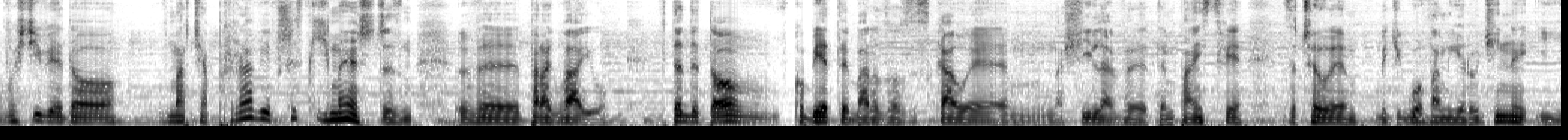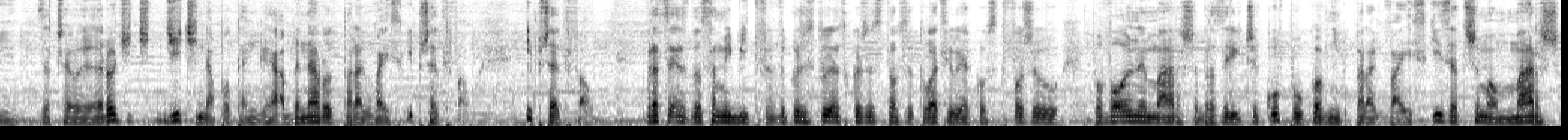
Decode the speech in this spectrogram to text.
właściwie do wmarcia prawie wszystkich mężczyzn w Paragwaju wtedy to kobiety bardzo zyskały na sile w tym państwie, zaczęły być głowami rodziny i zaczęły rodzić dzieci na potęgę, aby naród paragwajski przetrwał. I przetrwał. Wracając do samej bitwy, wykorzystując korzystną sytuację, jaką stworzył powolny marsz Brazylijczyków, pułkownik paragwajski zatrzymał marsz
